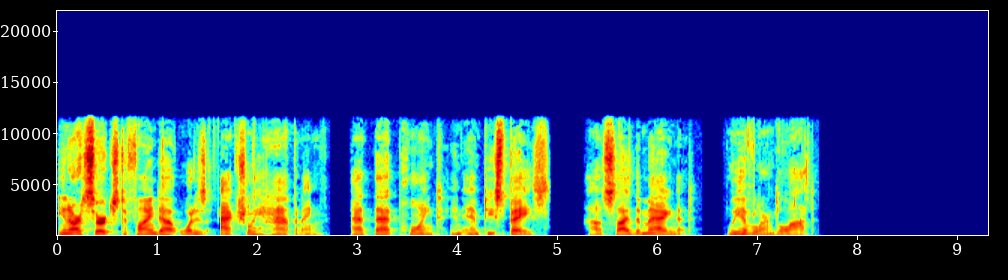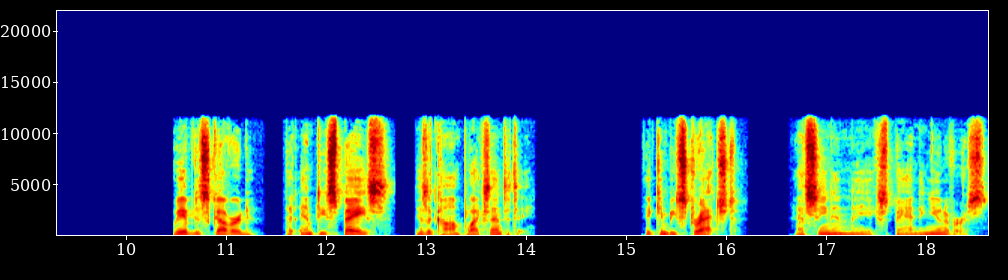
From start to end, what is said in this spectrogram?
In our search to find out what is actually happening at that point in empty space outside the magnet, we have learned a lot. We have discovered that empty space is a complex entity. It can be stretched, as seen in the expanding universe.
